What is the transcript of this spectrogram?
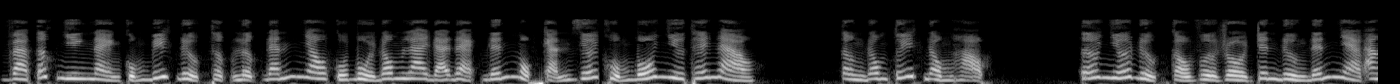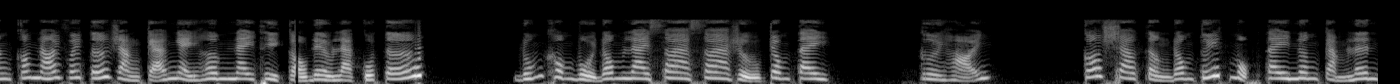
Và tất nhiên nàng cũng biết được thực lực đánh nhau của Bùi Đông Lai đã đạt đến một cảnh giới khủng bố như thế nào. Tần Đông Tuyết đồng học. Tớ nhớ được cậu vừa rồi trên đường đến nhà ăn có nói với tớ rằng cả ngày hôm nay thì cậu đều là của tớ. Đúng không Bùi Đông Lai xoa xoa rượu trong tay. Cười hỏi. Có sao Tần Đông Tuyết một tay nâng cầm lên,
